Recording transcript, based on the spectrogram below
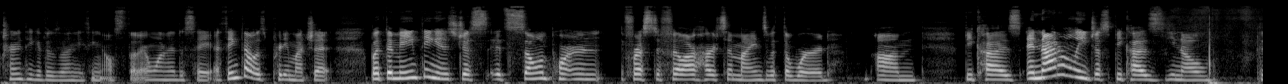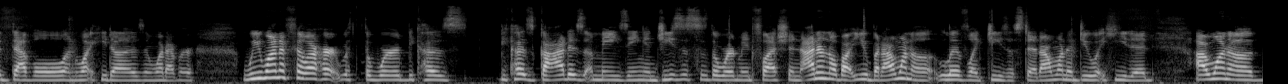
trying to think if there's anything else that I wanted to say. I think that was pretty much it. But the main thing is just it's so important for us to fill our hearts and minds with the word. Um because and not only just because, you know, the devil and what he does and whatever, we want to fill our heart with the word because because God is amazing and Jesus is the word made flesh and I don't know about you but I want to live like Jesus did. I want to do what he did. I want to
